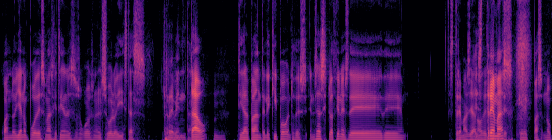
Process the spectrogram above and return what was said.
cuando ya no puedes más, que tienes esos huevos en el suelo y estás reventado, Mm. tirar para adelante el equipo. Entonces, en esas situaciones de, de Extremas ya, ¿no? Extremas, que pasa- no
